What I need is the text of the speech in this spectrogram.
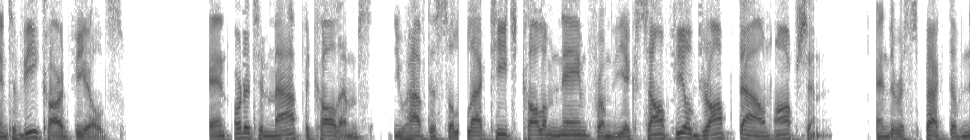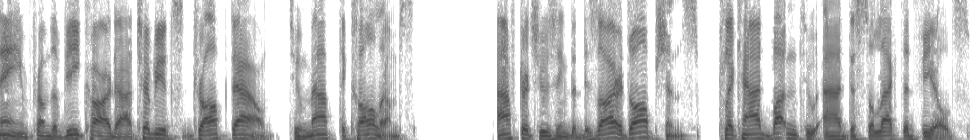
into vCard fields. In order to map the columns, you have to select each column name from the Excel field drop-down option and the respective name from the vCard attributes drop-down to map the columns. After choosing the desired options, click Add button to add the selected fields.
